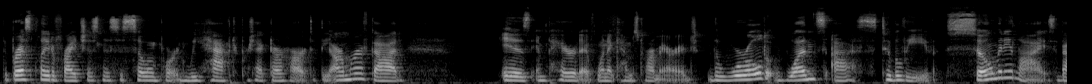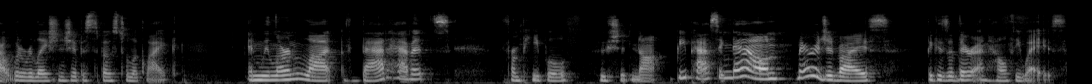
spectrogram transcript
The breastplate of righteousness is so important. We have to protect our heart. The armor of God is imperative when it comes to our marriage. The world wants us to believe so many lies about what a relationship is supposed to look like. And we learn a lot of bad habits from people who should not be passing down marriage advice because of their unhealthy ways.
